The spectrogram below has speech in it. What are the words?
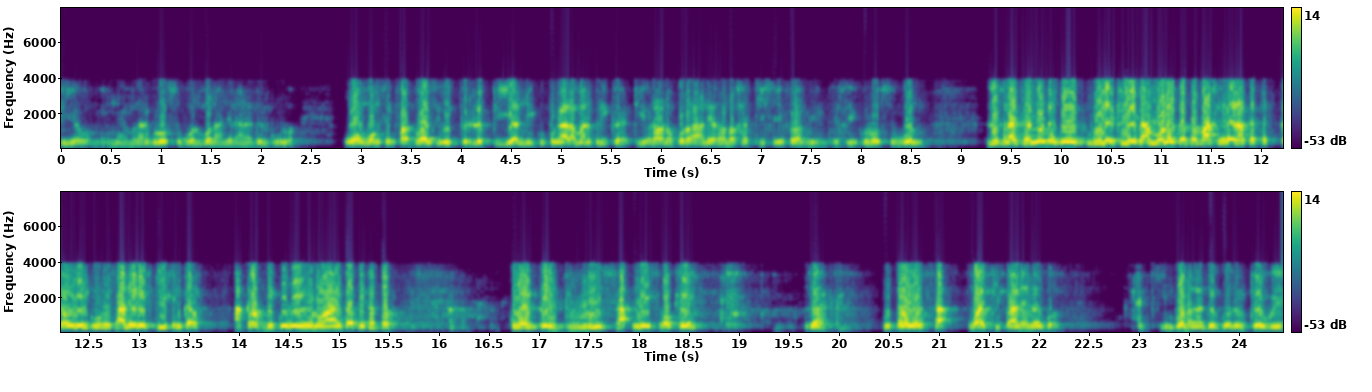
di yaumin. Nah, suwun pun anjana dan kulo. Wong-wong sing fatwa zuhud berlebihan, itu pengalaman pribadi. Orang-orang Quran, orang-orang hadis, ya, paham ya. Jadi kulo suwun. Lu senajan kok boleh duit kamu lo tetap akhirnya rasa cekel itu urusan rezeki sing gak akrab di kue ngono tapi tetap kue berburu sak nis oke zak utawa sak wajibane nopo haji pun nang ngandung kono dawe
